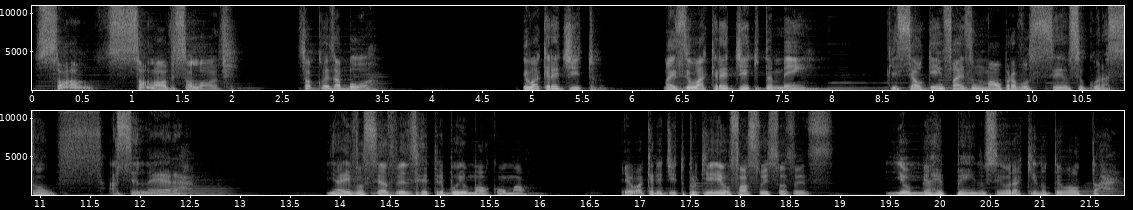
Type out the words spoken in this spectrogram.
só só love, só love. Só coisa boa. Eu acredito. Mas eu acredito também que se alguém faz um mal para você, o seu coração acelera. E aí você às vezes retribui o mal com o mal. Eu acredito, porque eu faço isso às vezes. E eu me arrependo, Senhor, aqui no teu altar.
